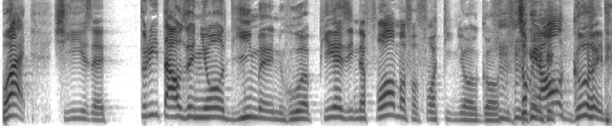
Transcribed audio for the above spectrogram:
but she is a 3,000 year old demon who appears in the form of a 14 year old girl. So we're all good.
